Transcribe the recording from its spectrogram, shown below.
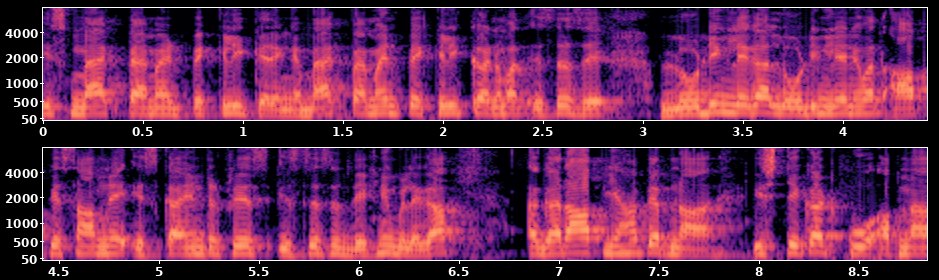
इस मैक पेमेंट पे क्लिक करेंगे। मैक पेमेंट पे क्लिक करने बाद इस तरह से लोडिंग लेगा। लोडिंग लेने के बाद आपके सामने इसका इंटरफेस इस तरह से देखने को मिलेगा। अगर आप यहाँ पे अपना इस टिकट को अपना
